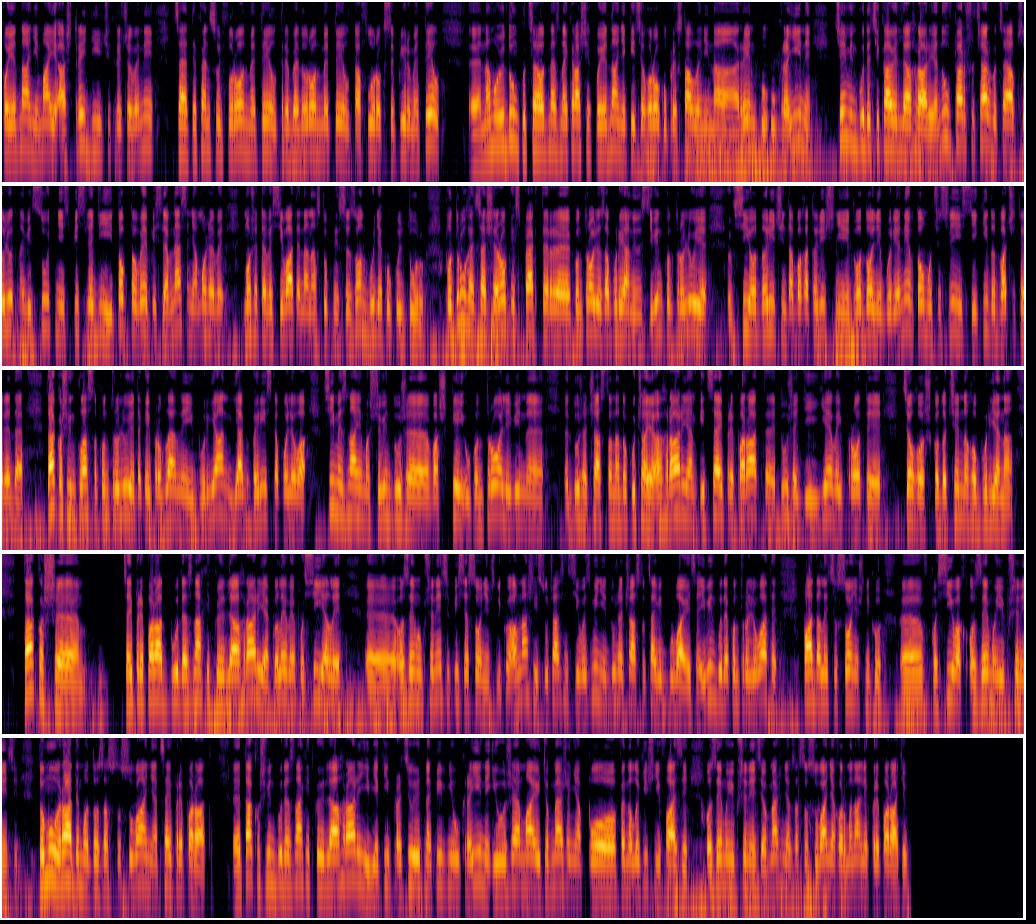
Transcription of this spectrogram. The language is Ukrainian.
поєднанні має аж три діючих речовини: це тифенсульфурон, метил, трибенурон, метил та флуроксипір метил. Е, На мою думку, це одне з найкращих поєднань, які цього року представлені на ринку України. Чим він буде цікавий для аграрія? Ну, в першу чергу, це абсолютна відсутність після дії. Тобто, ви після внесення може, ви можете висівати на наступний сезон будь-яку культуру. По-друге, це широкий спектр е, контролю за бур'янності. Він контролює всі однорічні та багаторічні дводольні бур'яни, в тому числі і стійкі до 2,4D. Також він класно контролює такий проблемний бур'ян, як берізка польова. Всі ми знаємо, що він дуже важкий у контролі. Він е, дуже часто надокучає аграріям, і цей препарат е, дуже дієвий проти цього шкодочинного бур'яна. Також е, цей препарат буде знахідкою для аграрія, коли ви посіяли озиму пшеницю після соняшнику. А в нашій сучасній сівозміні дуже часто це відбувається, і він буде контролювати падалицю соняшнику е, в посівах озимої пшениці. Тому радимо до застосування цей препарат. Е, Також він буде знахідкою для аграріїв, які працюють на півдні України і вже мають обмеження по фенологічній фазі озимої пшениці, обмеження в застосуванні гормональних препаратів.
